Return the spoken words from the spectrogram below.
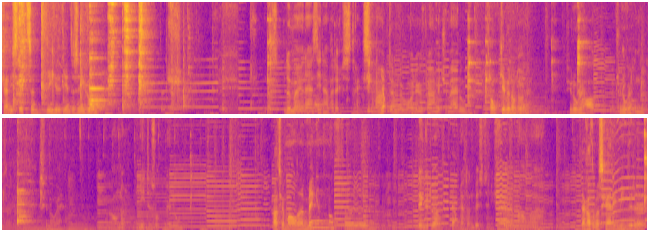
Kan niet slecht zijn, de ingrediënten zijn goed. Dat is de mayonaise die we er straks gemaakt Ja. hebben. Daar gaan we nu een klein beetje bij doen. Oh, ik heb er nog één. Genoeg, hè? Genoeg, hè? Gaat je hem al eh, mengen? Of, eh? Ik denk het wel. Ja. Dat het het beste is. Ja, ja. Helemaal eh, Dan gaat er waarschijnlijk minder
